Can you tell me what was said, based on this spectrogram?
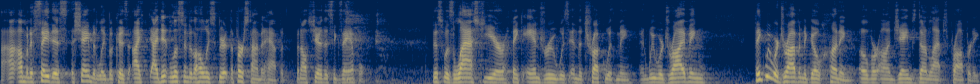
I, I'm going to say this ashamedly because I, I didn't listen to the Holy Spirit the first time it happened, but I'll share this example. This was last year. I think Andrew was in the truck with me, and we were driving. I think we were driving to go hunting over on James Dunlap's property.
